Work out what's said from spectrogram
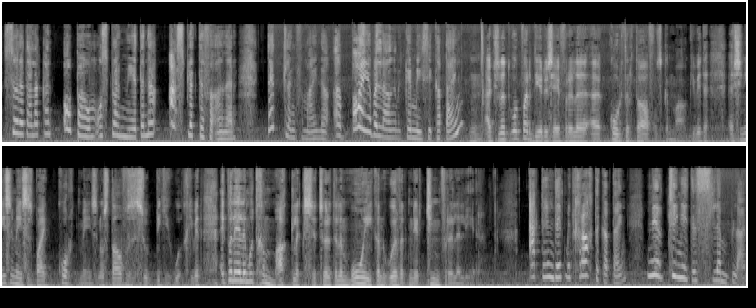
sodat hulle kan ophou om ons planeet in 'n asblik te verander. Dit klink vir my nou 'n baie belangrike missie, kaptein. Hmm, ek sal dit ook waardeer as jy vir hulle 'n uh, korter tafels kan maak. Jy weet, 'n Chinese mense is baie kort mense en ons tafels is so bietjie hoog, jy weet. Ek wil hê hulle moet gemaklik sit sodat hulle mooi kan hoor wat meneer Ching vir hulle leer. Ek doen dit met graagte, kaptein. Meneer Ching het 'n slim plan.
